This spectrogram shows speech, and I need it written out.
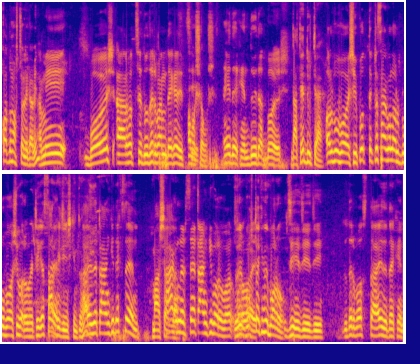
কত মাস চলে গাবিন আমি বয়স আর হচ্ছে দুধের বান দেখা দিচ্ছি। অবশ্যই অবশ্যই। এই দেখেন দুই দাঁত বয়স। দাঁতে দুইটা। অল্প বয়সী প্রত্যেকটা ছাগল অল্প বয়সী বড় ভাই ঠিক আছে? পারফেক্ট জিনিস কিন্তু হ্যাঁ। এই যে টাঙ্কি দেখছেন? মাশাআল্লাহ। ছাগলের সে টাঙ্কি বড় বড় বস্তা কিন্তু বড়। জি জি জি। দুধের বস্তা এই যে দেখেন।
